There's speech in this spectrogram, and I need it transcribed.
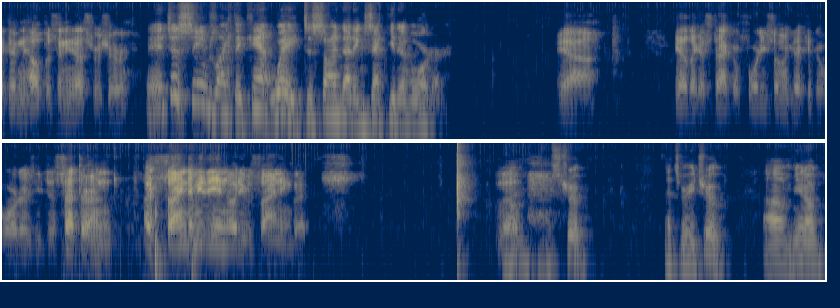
it didn't help us any, that's for sure. It just seems like they can't wait to sign that executive order. Yeah. He had like a stack of 40 some executive orders. He just sat there and signed them. He didn't even know what he was signing, but. Well, that's true. That's very true. Um, you know,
